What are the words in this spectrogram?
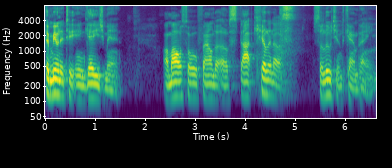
Community Engagement. I'm also founder of Stop Killing Us Solutions Campaign.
